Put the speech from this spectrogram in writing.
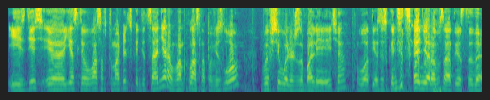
и здесь, э, если у вас автомобиль с кондиционером, вам классно повезло, вы всего лишь заболеете. Вот, если с кондиционером, соответственно,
